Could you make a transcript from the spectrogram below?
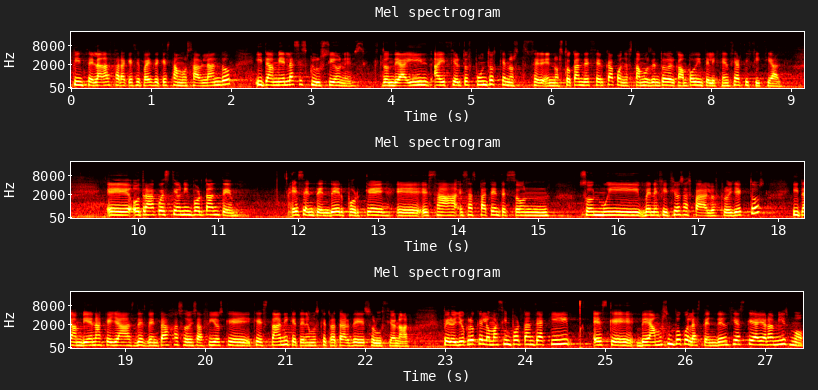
pinceladas para que sepáis de qué estamos hablando y también las exclusiones, donde ahí hay ciertos puntos que nos, tocan de cerca cuando estamos dentro del campo de inteligencia artificial. Eh, otra cuestión importante es entender por qué eh, esas patentes son, son, muy beneficiosas para los proyectos y también aquellas desventajas o desafíos que, están y que tenemos que tratar de solucionar. Pero yo creo que lo más importante aquí es que veamos un poco las tendencias que hay ahora mismo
